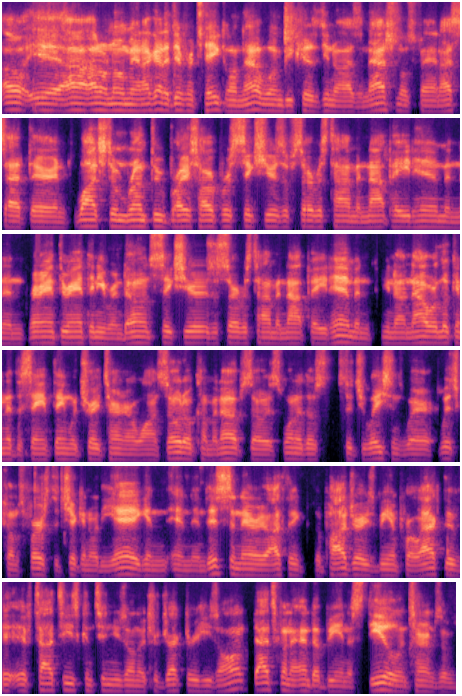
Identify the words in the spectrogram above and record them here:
Oh, yeah. I, I don't know, man. I got a different take on that one because you know, as a Nationals fan, I sat there and watched him run through Bryce Harper's six years of service time and not paid him, and then ran through Anthony Rendon's six years of service time and not paid him, and you know, now we're looking at the same thing with Trea Turner and Juan Soto coming up. So it's one of those situations where which comes first, the chicken or the egg? And and in this scenario, I think the Padres being proactive. If Tatis continues on the trajectory he's on, that's going to end up being a steal in terms of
